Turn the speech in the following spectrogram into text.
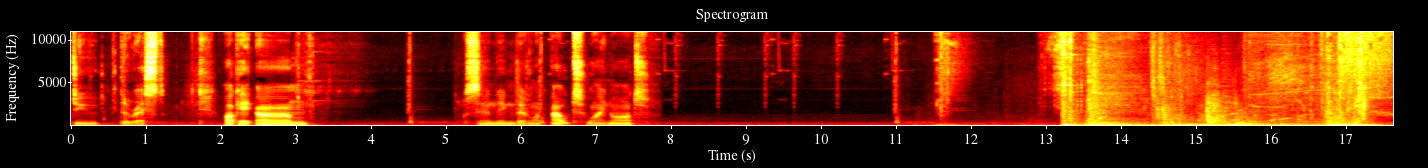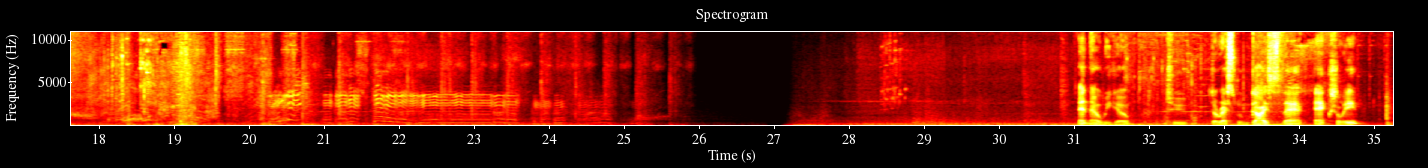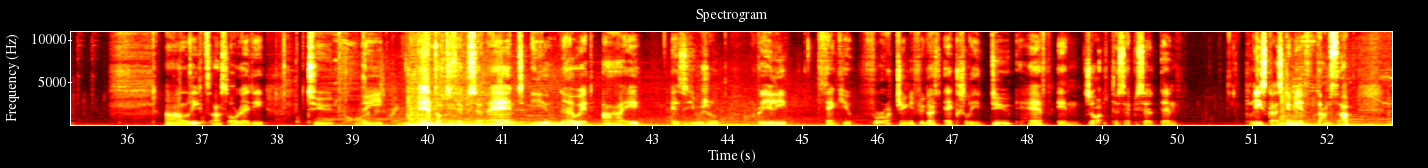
do the rest. Okay, um... Sending that one out, why not? And now we go to the restroom. Guys, that actually uh, leads us already to the end of this episode. And you know it, I, as usual, really thank you for watching. If you guys actually do have enjoyed this episode, then please guys give me a thumbs up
